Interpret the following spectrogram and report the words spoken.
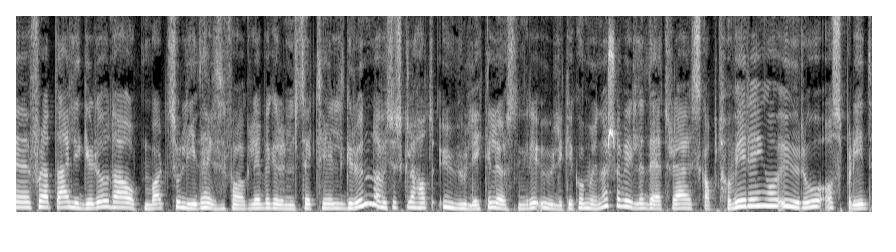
eh, for der ligger det jo da åpenbart solide helsefaglige begrunnelser til grunn. Og hvis du skulle hatt ulike løsninger i ulike kommuner, så ville det tror jeg skapt forvirring og uro og splid.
